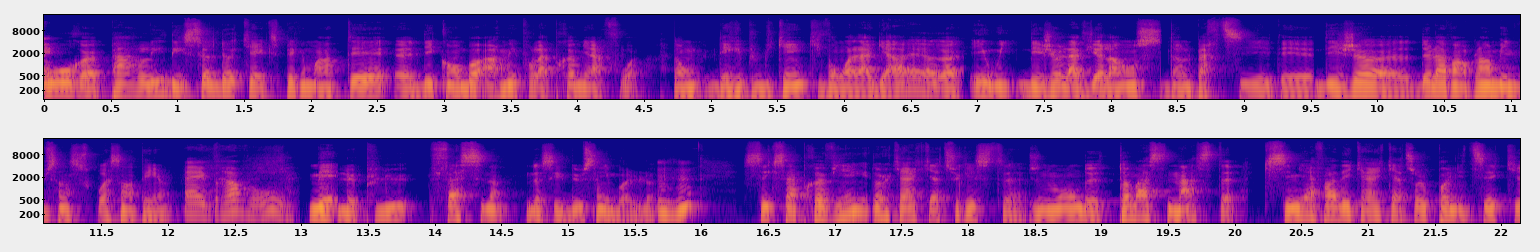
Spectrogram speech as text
pour euh, parler des soldats qui expérimentaient euh, des combats armés pour la première fois. Donc, des républicains qui vont à la guerre. Et oui, déjà, la violence dans le parti était déjà euh, de l'avant-plan en 1861. Hey, bravo. Mais le plus fascinant de ces deux symboles-là, Mhm. c'est que ça provient d'un caricaturiste du nom de Thomas Nast qui s'est mis à faire des caricatures politiques,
